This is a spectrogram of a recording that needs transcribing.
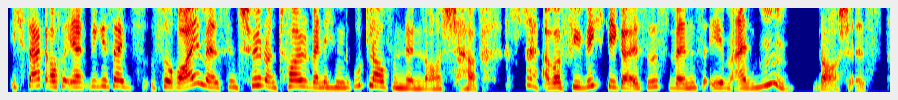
ich sage auch eher, wie gesagt, so Räume sind schön und toll, wenn ich einen gut laufenden Launch habe. Aber viel wichtiger ist es, wenn es eben ein hm, Launch ist.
